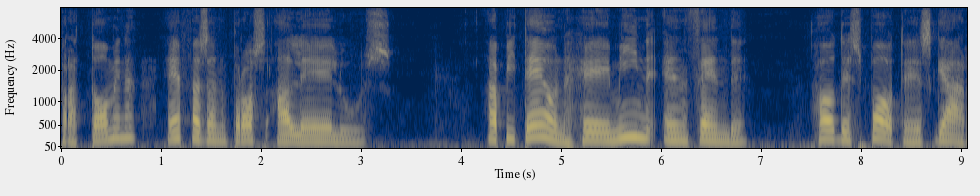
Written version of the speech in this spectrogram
pratomena έφαζαν προς αλληλούς. Απιτέων χεμήν ενθέντε, ο δεσπότες γαρ,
